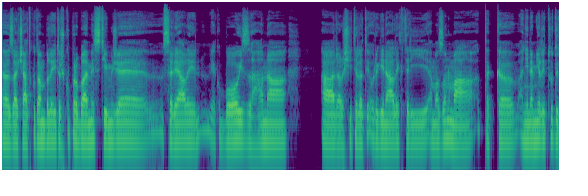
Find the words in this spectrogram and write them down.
Eh, v začátku tam byly trošku problémy s tím, že seriály jako Boys, Hannah, a další tyhle ty originály, který Amazon má, tak eh, ani neměli tu, ty,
